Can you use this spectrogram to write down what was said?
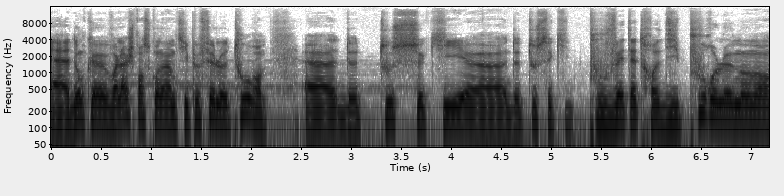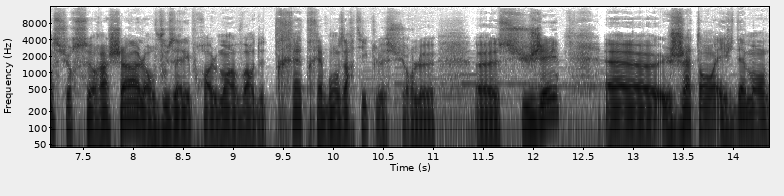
Euh, donc euh, voilà, je pense qu'on a un petit peu fait le tour euh, de tout ce qui, pouvait être dit pour le moment sur ce rachat. Alors vous allez probablement avoir de très très bons articles sur le sujet. J'attends évidemment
